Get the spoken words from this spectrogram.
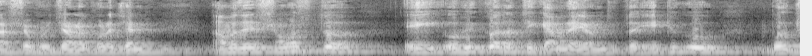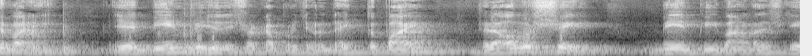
রাষ্ট্র পরিচালনা করেছেন। আমাদের সমস্ত এই অভিজ্ঞতা থেকে আমরা অন্তত এটুকু বলতে পারি যে বিএনপি যদি সরকার পরিচালনার দায়িত্ব পায়, তাহলে অবশ্যই বিএনপি বাংলাদেশকে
